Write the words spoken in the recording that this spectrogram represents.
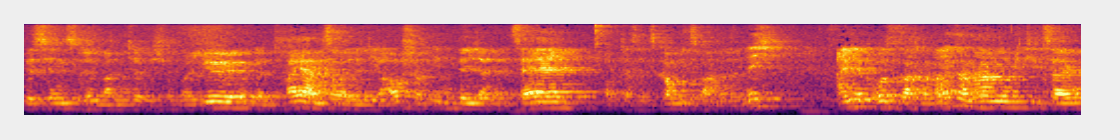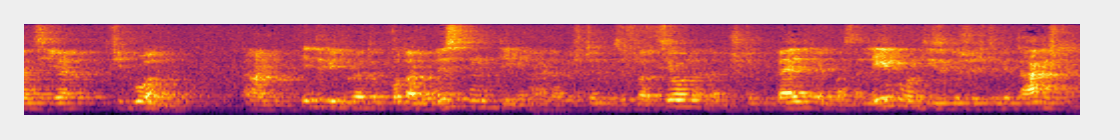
bis hin zu dem Wandteppich von Bayeux und der Dreihandsäule, die auch schon in Bildern erzählen, ob das jetzt Comics waren oder nicht, eine große Sache gemeinsam haben, nämlich die zeigen uns hier Figuren. Ähm, individuelle Protagonisten, die in einer bestimmten Situation, in einer bestimmten Welt irgendwas erleben und diese Geschichte wird dargestellt.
